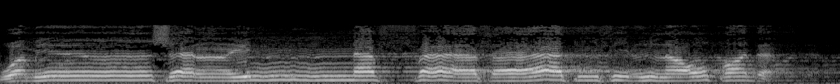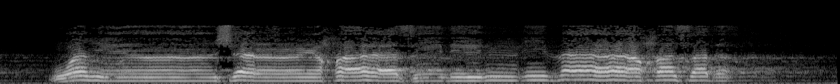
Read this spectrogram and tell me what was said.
وَمِن شَرِّ النَّفَّاثَاتِ فِي الْعُقَدِ وَمِن شَرِّ حَاسِدٍ إِذَا حَسَدَ.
